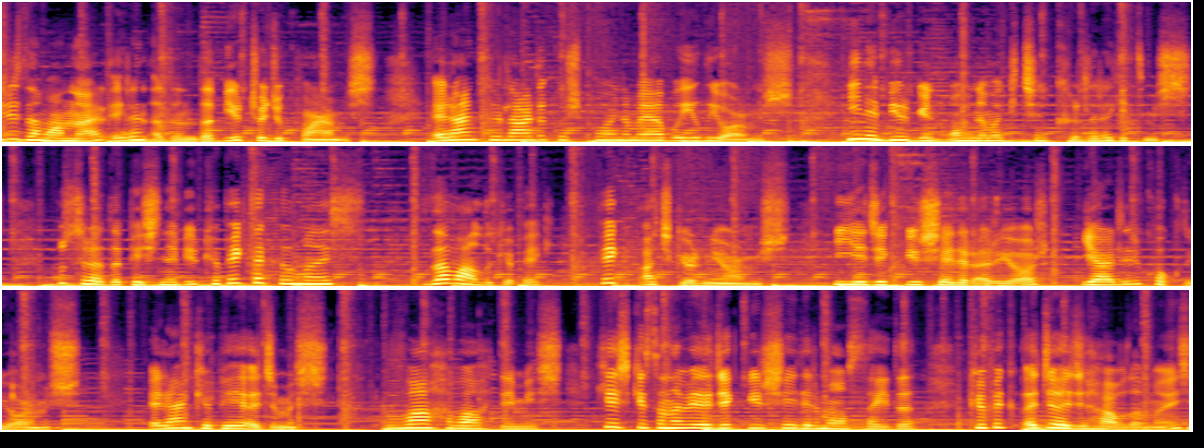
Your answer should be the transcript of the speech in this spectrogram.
Bir zamanlar Eren adında bir çocuk varmış. Eren kırlarda koşup oynamaya bayılıyormuş. Yine bir gün oynamak için kırlara gitmiş. Bu sırada peşine bir köpek takılmış. Zavallı köpek pek aç görünüyormuş. Yiyecek bir şeyler arıyor, yerleri kokluyormuş. Eren köpeğe acımış. Vah vah demiş. Keşke sana verecek bir şeylerim olsaydı. Köpek acı acı havlamış,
